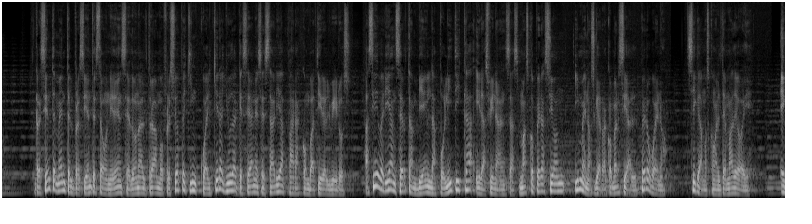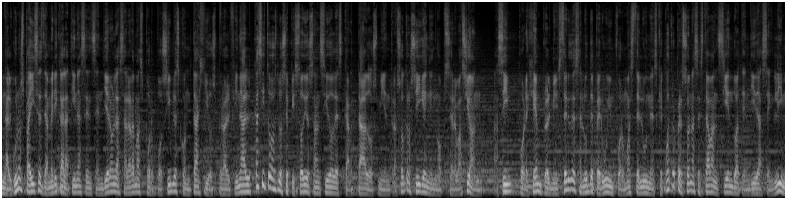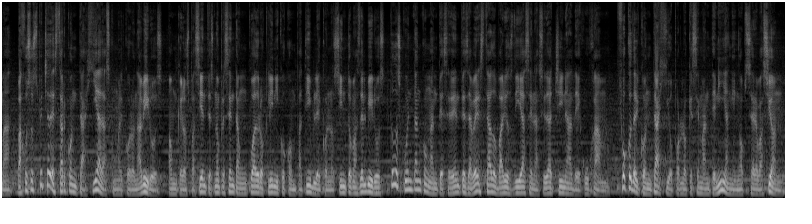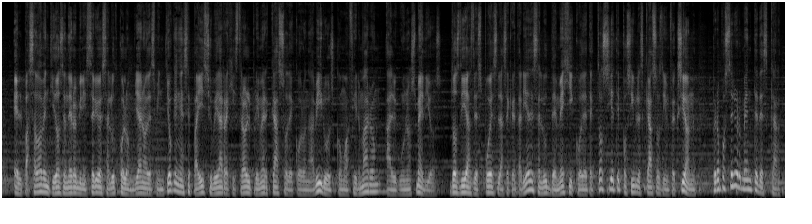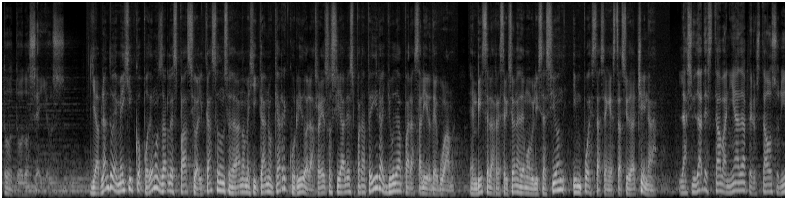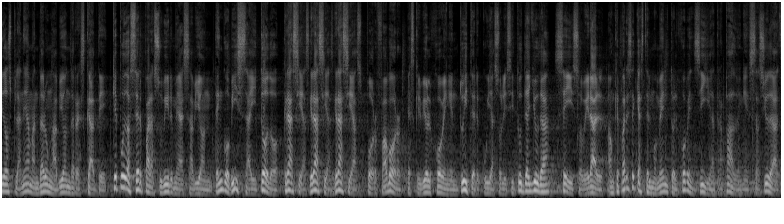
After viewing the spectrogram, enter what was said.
Recientemente el presidente estadounidense Donald Trump ofreció a Pekín cualquier ayuda que sea necesaria para combatir el virus. Así deberían ser también la política y las finanzas, más cooperación y menos guerra comercial. Pero bueno, sigamos con el tema de hoy. En algunos países de América Latina se encendieron las alarmas por posibles contagios, pero al final casi todos los episodios han sido descartados, mientras otros siguen en observación. Así, por ejemplo, el Ministerio de Salud de Perú informó este lunes que cuatro personas estaban siendo atendidas en Lima bajo sospecha de estar contagiadas con el coronavirus. Aunque los pacientes no presentan un cuadro clínico compatible con los síntomas del virus, todos cuentan con antecedentes de haber estado varios días en la ciudad china de Wuhan, foco del contagio por lo que se mantenían en observación. El pasado 22 de enero el Ministerio de Salud colombiano desmintió que en ese país se hubiera registrado el primer caso de coronavirus, como afirmaron algunos medios. Dos días después, la Secretaría de Salud de México detectó siete posibles casos de infección, pero posteriormente descartó todos ellos. Y hablando de México, podemos darle espacio al caso de un ciudadano mexicano que ha recurrido a las redes sociales para pedir ayuda para salir de Guam en vista de las restricciones de movilización impuestas en esta ciudad china. La ciudad está bañada, pero Estados Unidos planea mandar un avión de rescate. ¿Qué puedo hacer para subirme a ese avión? Tengo visa y todo. Gracias, gracias, gracias. Por favor, escribió el joven en Twitter, cuya solicitud de ayuda se hizo viral, aunque parece que hasta el momento el joven sigue atrapado en esa ciudad.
